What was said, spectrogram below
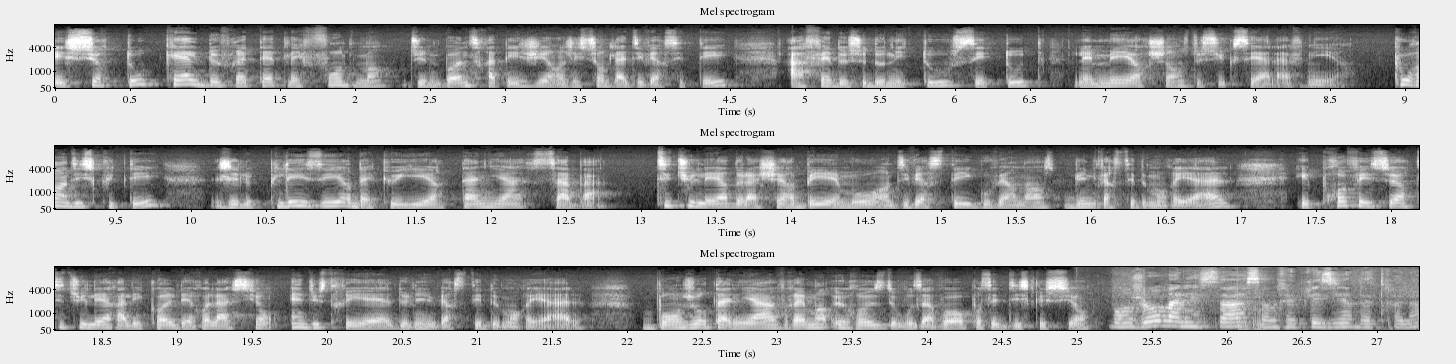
et surtout quels devraient être les fondements d'une bonne stratégie en gestion de la diversité afin de se donner tous et toutes les meilleures chances de succès à l'avenir? Pour en discuter, j'ai le plaisir d'accueillir Tania Sabat, titulaire de la chaire BMO en diversité et gouvernance de l'Université de Montréal et professeur titulaire à l'École des relations industrielles de l'Université de Montréal. Bonjour Tania, vraiment heureuse de vous avoir pour cette discussion. Bonjour Vanessa, ça me fait plaisir d'être là.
